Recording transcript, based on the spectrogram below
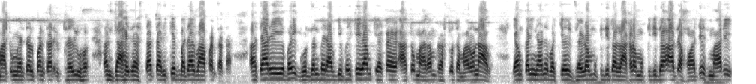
માટું મેન્ટલ પણ થયેલું હ, અને જાહેર રસ્તા તરીકે જ બધા વાપરતા હતા. અત્યારે એ ભાઈ ગોરધનભાઈ રાવજીભાઈ કે એમ કે આ તો મારામાં રસ્તો તમારો ના આવે. એમ કરીને આને વચ્ચે જયડા મૂકી દીધા, લાકડા મૂકી દીધા. આજે હોજે જ મારી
